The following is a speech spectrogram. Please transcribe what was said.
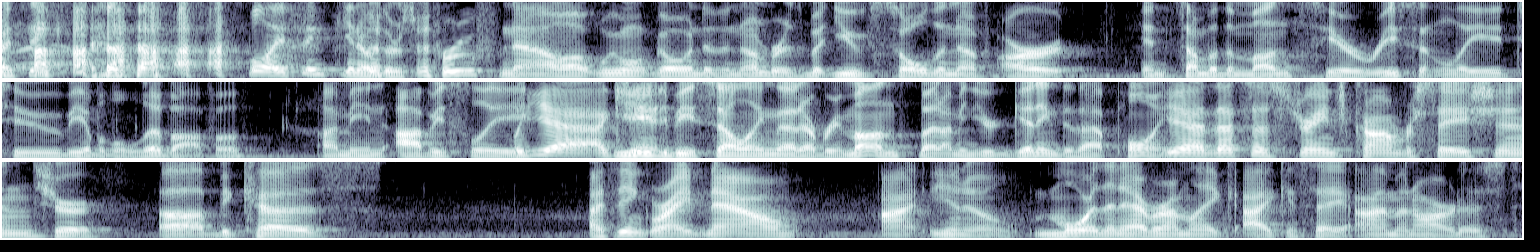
I think, well, I think you know, there's proof now. We won't go into the numbers, but you've sold enough art in some of the months here recently to be able to live off of. I mean, obviously, Well, yeah, I you need to be selling that every month, but I mean, you're getting to that point. yeah, that's a strange conversation. Sure. uh, because I think right now, I you know more than ever, I'm like I can say I'm an artist,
